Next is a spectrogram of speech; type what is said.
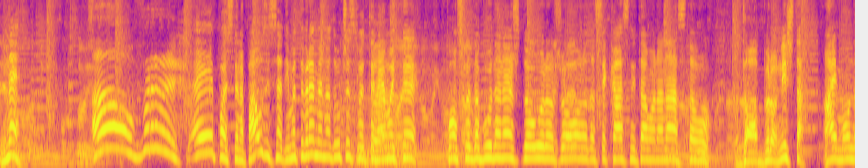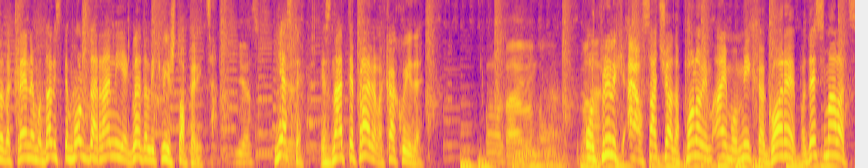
Ne. Ao, vrh! E, pa jeste na pauzi sad, imate vremena da učestvujete, nemojte posle da bude nešto uroš, ono, da se kasni tamo na nastavu. Dobro, ništa, ajmo onda da krenemo. Da li ste možda ranije gledali kviz Štoperica? Jes. Jeste. Je znate pravila kako ide? Pa, Otprilike, evo sad ću ja da ponovim, ajmo Mika gore. Pa gde si malac?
